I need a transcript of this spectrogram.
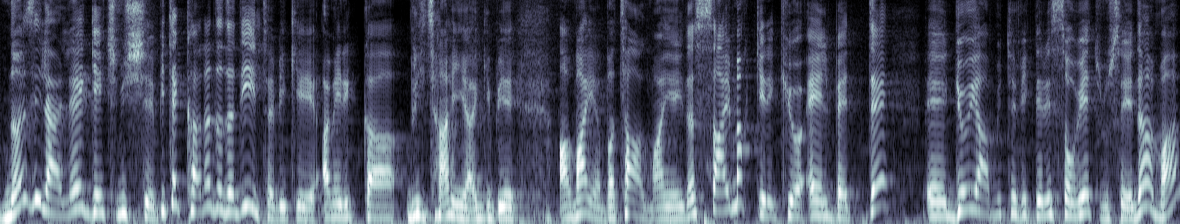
Nazilerle geçmişi bir tek Kanada'da değil tabii ki Amerika, Britanya gibi Almanya, Batı Almanya'yı da saymak gerekiyor elbette. E, göya müttefikleri Sovyet Rusya'ydı ama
